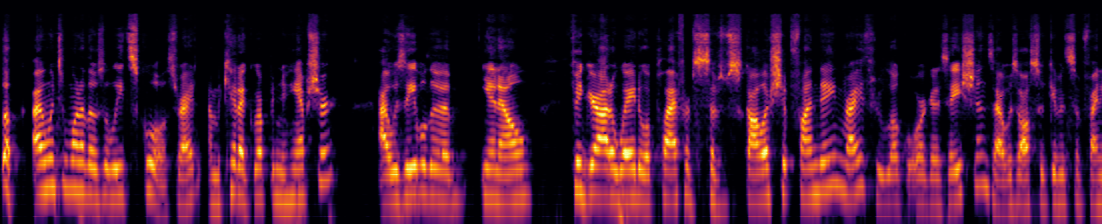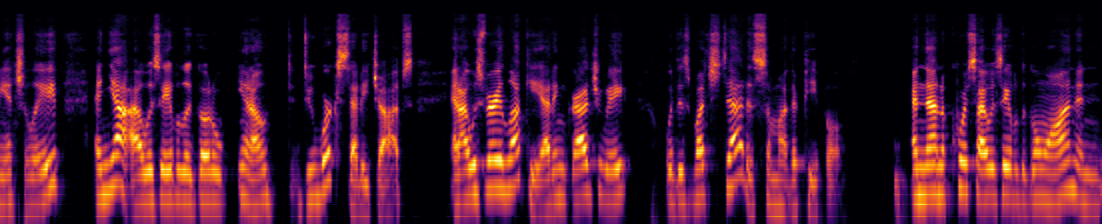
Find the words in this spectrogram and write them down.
Look, I went to one of those elite schools, right? I'm a kid, I grew up in New Hampshire. I was able to, you know, figure out a way to apply for some scholarship funding, right, through local organizations. I was also given some financial aid. And yeah, I was able to go to, you know, do work study jobs. And I was very lucky. I didn't graduate with as much debt as some other people and then of course i was able to go on and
